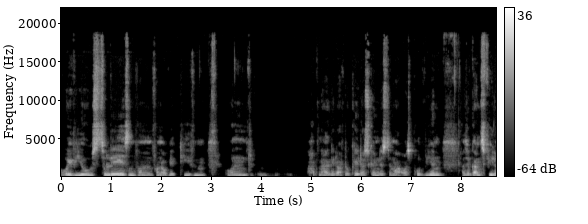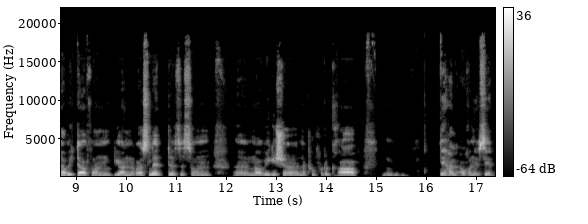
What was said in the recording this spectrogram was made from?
Reviews zu lesen von, von Objektiven und habe mir halt gedacht, okay, das könntest du mal ausprobieren. Also ganz viel habe ich da von Björn Röslet, das ist so ein äh, norwegischer Naturfotograf, der halt auch eine sehr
